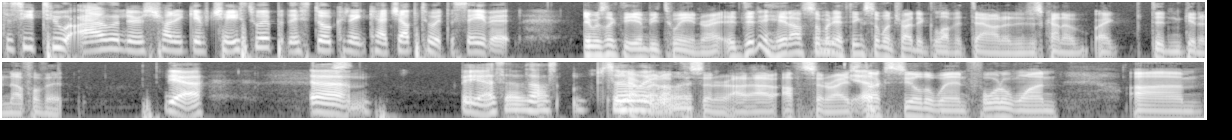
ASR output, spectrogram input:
to see two Islanders try to give chase to it, but they still couldn't catch up to it to save it. It was like the in between, right? It didn't hit off somebody. Mm. I think someone tried to glove it down, and it just kind of like didn't get enough of it. Yeah. Um. But yeah, so that was awesome. So yeah, right off the center, off the center ice. Yeah. Ducks seal the win, four to one. Um,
